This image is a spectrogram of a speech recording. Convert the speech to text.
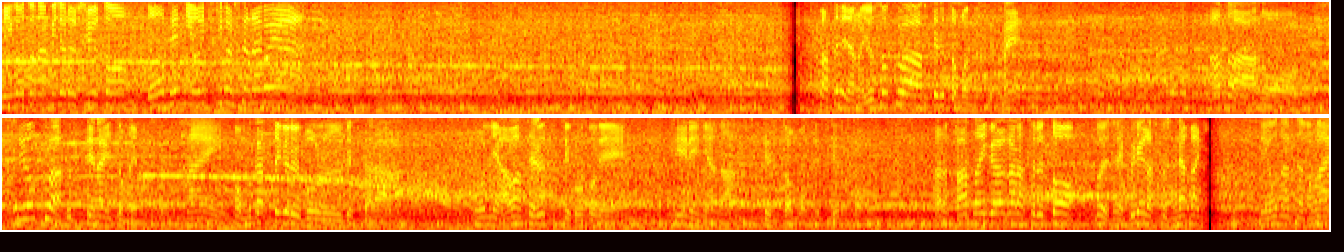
見事なミドルシュート。同点に追いつきました名古屋まあ、常になんか予測はしてると思うんですけどね。あとはあの強くは振ってないと思います、はい、もう向かってくるボールですからボールに合わせるってことで丁寧にあの振ってると思うんですけども。あの川崎側からするとそうですねクリアが少し中に。レオナルドが前。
